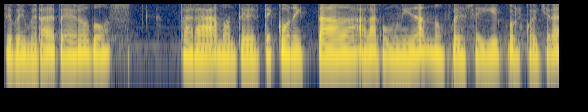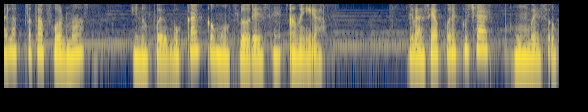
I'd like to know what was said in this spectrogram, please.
de Primera de Pedro 2. Para mantenerte conectada a la comunidad nos puedes seguir por cualquiera de las plataformas y nos puedes buscar como Florece Amiga. Gracias por escuchar. Un beso.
